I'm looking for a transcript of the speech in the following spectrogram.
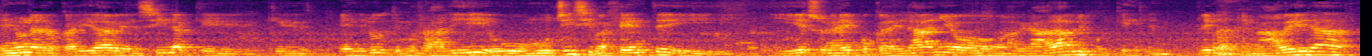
en una localidad vecina que, que en el último rally hubo muchísima gente y, y es una época del año agradable porque es en plena primavera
